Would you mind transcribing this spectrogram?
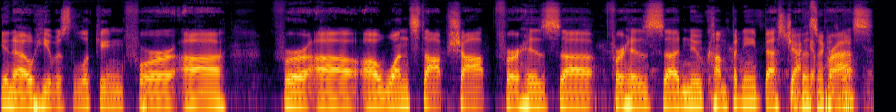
you know, he was looking for uh, for uh, a one stop shop for his uh, for his uh, new company, Best Jacket Best Jacket, Press,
